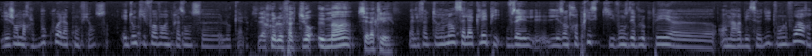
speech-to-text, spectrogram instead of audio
Les gens marchent beaucoup à la confiance. Et donc, il faut avoir une présence euh, locale. C'est-à-dire que le facteur humain, c'est la clé bah, Le facteur humain, c'est la clé. Puis, vous avez les entreprises qui vont se développer en Arabie Saoudite vont le voir.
